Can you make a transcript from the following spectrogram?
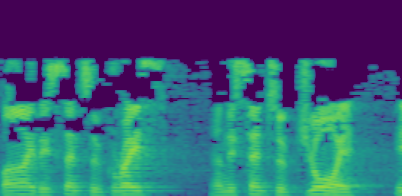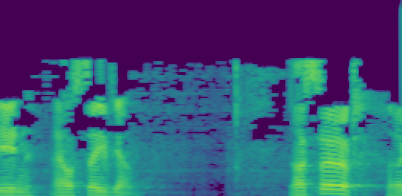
by this sense of grace and this sense of joy in our Saviour. I served uh,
